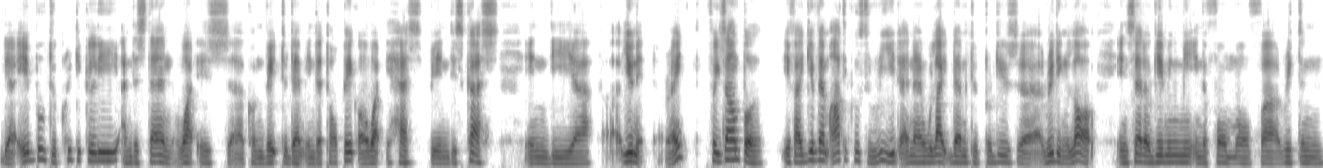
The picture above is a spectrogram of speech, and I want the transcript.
they are able to critically understand what is uh, conveyed to them in the topic or what has been discussed in the uh, uh, unit, right? For example, if I give them articles to read and I would like them to produce a reading log instead of giving me in the form of uh, written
